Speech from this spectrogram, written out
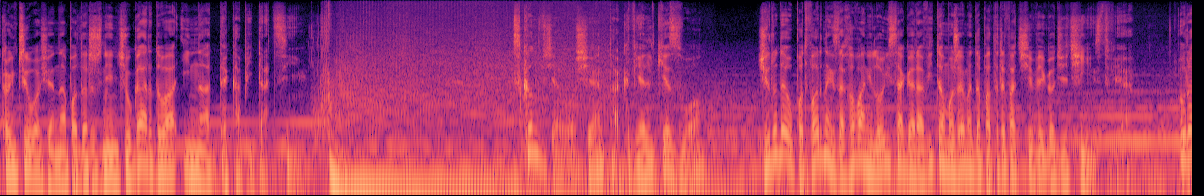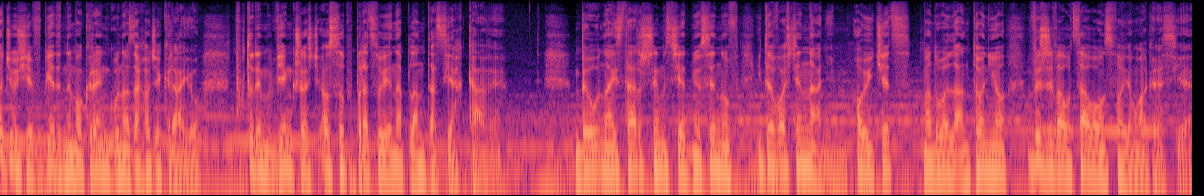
Kończyło się na poderżnięciu gardła i na dekapitacji. Skąd wzięło się tak wielkie zło? Źródeł potwornych zachowań Luisa Garavito możemy dopatrywać się w jego dzieciństwie. Urodził się w biednym okręgu na zachodzie kraju, w którym większość osób pracuje na plantacjach kawy. Był najstarszym z siedmiu synów i to właśnie na nim ojciec, Manuel Antonio, wyżywał całą swoją agresję.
